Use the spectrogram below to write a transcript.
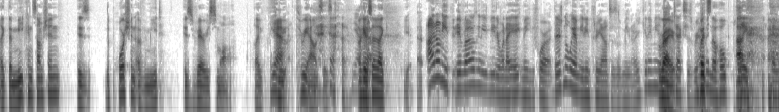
like the meat consumption is the portion of meat is very small, like three, Yeah. three ounces. Yeah. Okay, Yeah. so like. Yeah, I don't eat. If I was going to eat meat or when I ate meat before, there's no way I'm eating three ounces of meat. Are you kidding me? I'm Right. in Texas. We're But having the whole I- plate I of meat.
